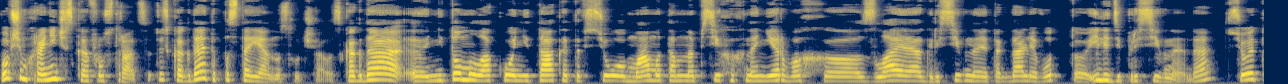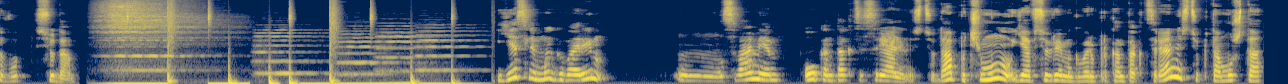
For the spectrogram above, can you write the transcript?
В общем, хроническая фрустрация. То есть, когда это постоянно случалось. Когда э, не то молоко, не так это все, мама там на психах, на нервах, э, злая, агрессивная и так далее. Вот, э, или депрессивная, да? Все это вот сюда. Если мы говорим с вами о контакте с реальностью, да. Почему я все время говорю про контакт с реальностью? Потому что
